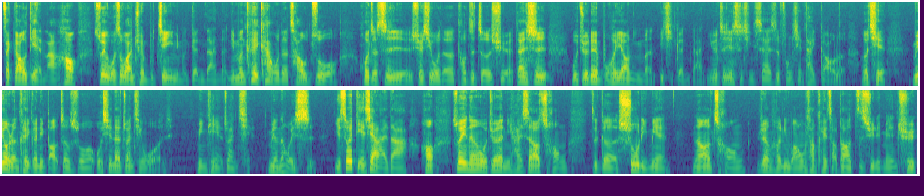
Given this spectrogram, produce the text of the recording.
在高点啦。好，所以我是完全不建议你们跟单的。你们可以看我的操作，或者是学习我的投资哲学，但是我绝对不会要你们一起跟单，因为这件事情实在是风险太高了，而且。没有人可以跟你保证说，我现在赚钱，我明天也赚钱，没有那回事，也是会跌下来的啊。好，所以呢，我觉得你还是要从这个书里面，然后从任何你网络上可以找到的资讯里面去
